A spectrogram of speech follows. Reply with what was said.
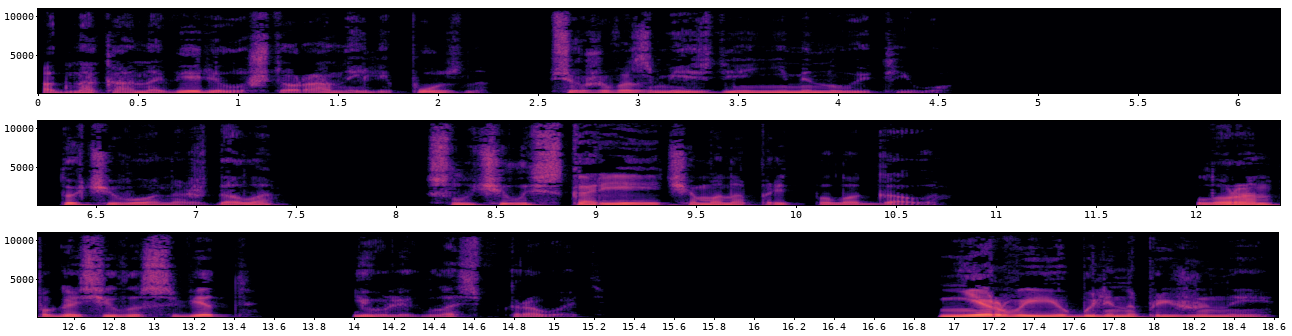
Однако она верила, что рано или поздно все же возмездие не минует его. То, чего она ждала, случилось скорее, чем она предполагала. Лоран погасила свет и улеглась в кровать. Нервы ее были напряжены.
